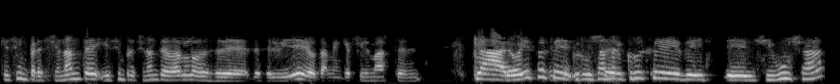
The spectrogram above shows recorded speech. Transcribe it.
que es impresionante y es impresionante verlo desde, desde el video también que filmaste. Claro, eso es el, cruce. el cruce de, de Shibuya,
